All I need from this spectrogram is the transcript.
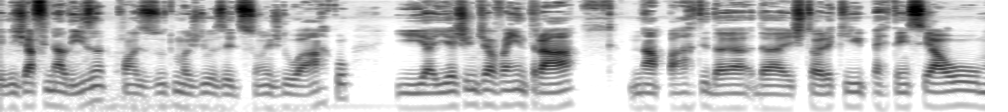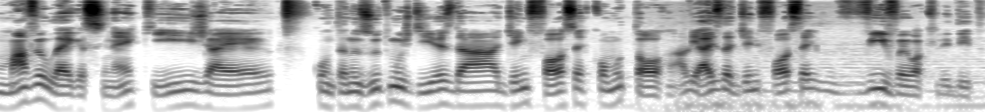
ele já finaliza com as últimas duas edições do arco, e aí a gente já vai entrar na parte da, da história que pertence ao Marvel Legacy, né? Que já é contando os últimos dias da Jane Foster como Thor. Aliás, da Jane Foster viva, eu acredito.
